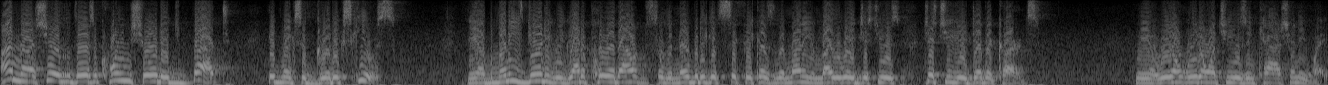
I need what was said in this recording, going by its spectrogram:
I'm not sure that there's a coin shortage, but it makes a good excuse. You know, the money's dirty. We've got to pull it out so that nobody gets sick because of the money. And by the way, just use just use your debit cards. You know, we don't we don't want you using cash anyway.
